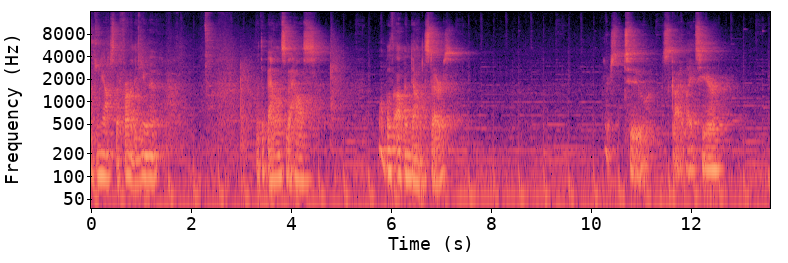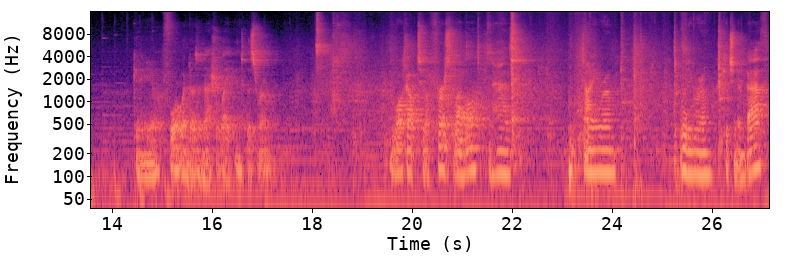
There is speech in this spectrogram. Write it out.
looking out to the front of the unit with the balance of the house well, both up and down the stairs. There's two skylights here giving you four windows of natural light into this room. Walk up to a first level that has dining room, living room, kitchen and bath.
